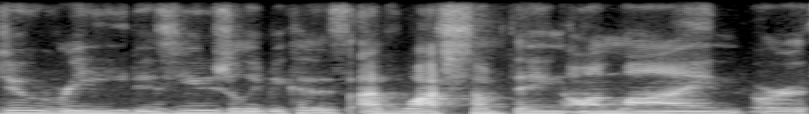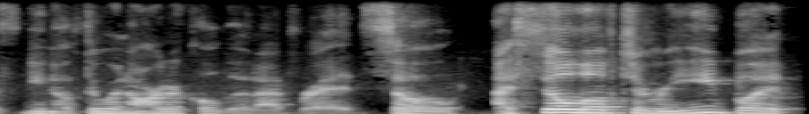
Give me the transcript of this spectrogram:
do read is usually because I've watched something online or you know through an article that I've read. So I still love to read, but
